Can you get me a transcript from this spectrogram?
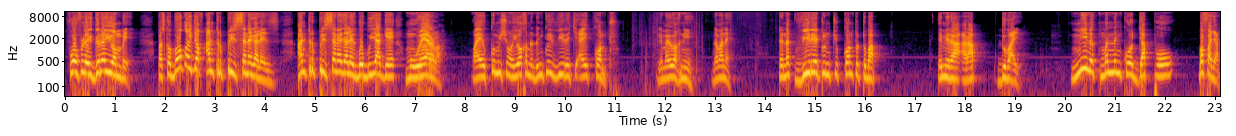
foofu lay gën a yombe parce que boo koy jox entreprise sénégalaise entreprise sénégalaise boobu bu yàggee mu weer la waaye commission yoo xam ne dañ koy virer ci ay compte li may wax nii dama ne te nag vireetuñ ci compte tubaab émirat arabe Dubaï nii nag mën nañ koo jàppoo ba fajar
